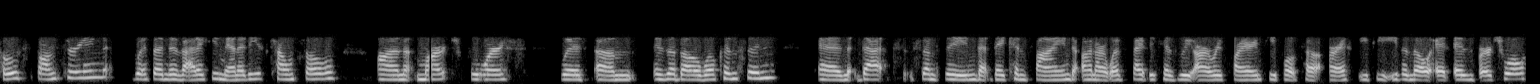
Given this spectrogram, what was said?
co-sponsoring with the Nevada Humanities Council on March 4th with um, Isabel Wilkerson. And that's something that they can find on our website because we are requiring people to RSVP, even though it is virtual.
